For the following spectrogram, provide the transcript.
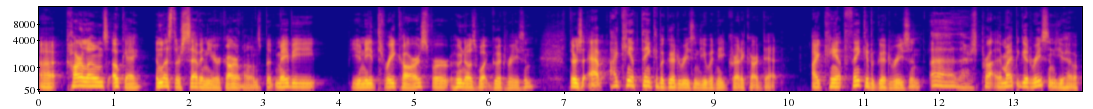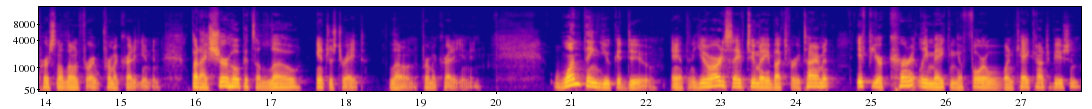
uh, car loans, okay, unless they're seven year car loans, but maybe you need three cars for who knows what good reason. There's I can't think of a good reason you would need credit card debt. I can't think of a good reason. Uh, there's pro- there might be good reason you have a personal loan for, from a credit union, but I sure hope it's a low interest rate loan from a credit union. One thing you could do, Anthony, you've already saved two million bucks for retirement. If you're currently making a 401k contribution,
